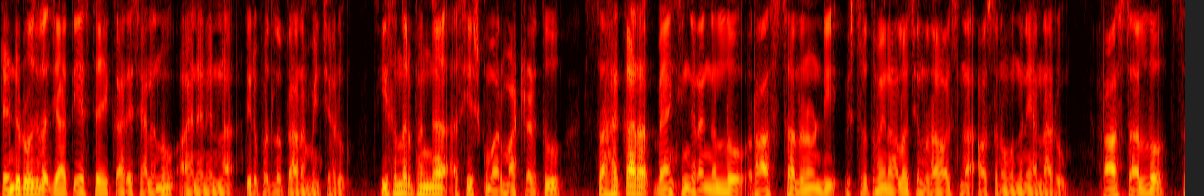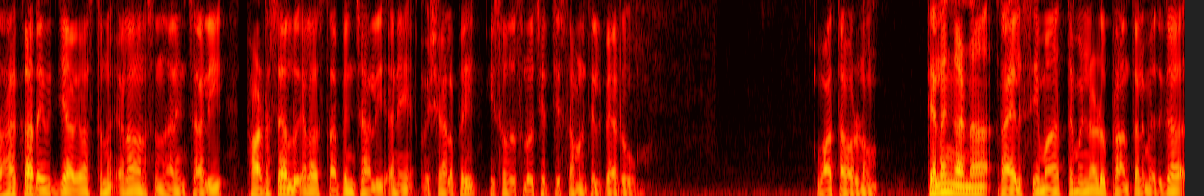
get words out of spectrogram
రెండు రోజుల జాతీయ స్థాయి కార్యశాలను ఆయన నిన్న తిరుపతిలో ప్రారంభించారు. ఈ సందర్భంగా అశీష్ కుమార్ మాట్లాడుతూ సహకార బ్యాంకింగ్ రంగంలో రాష్ట్రాల నుండి విస్తృతమైన ఆలోచనలు రావాల్సిన అవసరం ఉందని అన్నారు. రాష్ట్రాల్లో సహకార విద్యా వ్యవస్థను ఎలా అనుసంధానించాలి పాఠశాలలు ఎలా స్థాపించాలి అనే విషయాలపై ఈ సదస్సులో చర్చిస్తామని తెలిపారు. వాతావరణం. తెలంగాణ రాయలసీమ తమిళనాడు ప్రాంతాల మీదుగా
